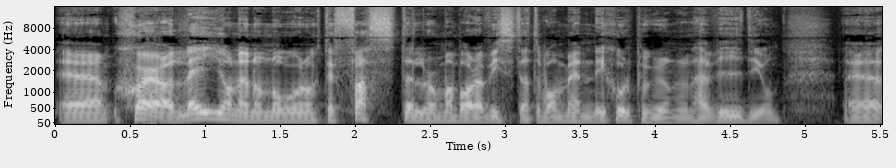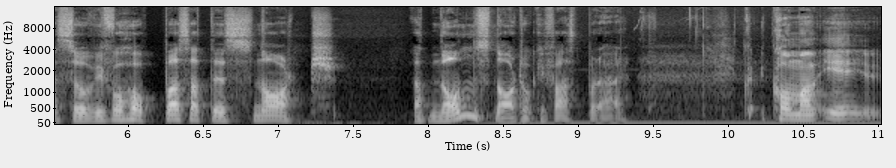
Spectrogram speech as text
eh, sjölejonen om någon åkte fast eller om man bara visste att det var människor på grund av den här videon. Eh, så vi får hoppas att det snart, att någon snart åker fast på det här. Kom man, i,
